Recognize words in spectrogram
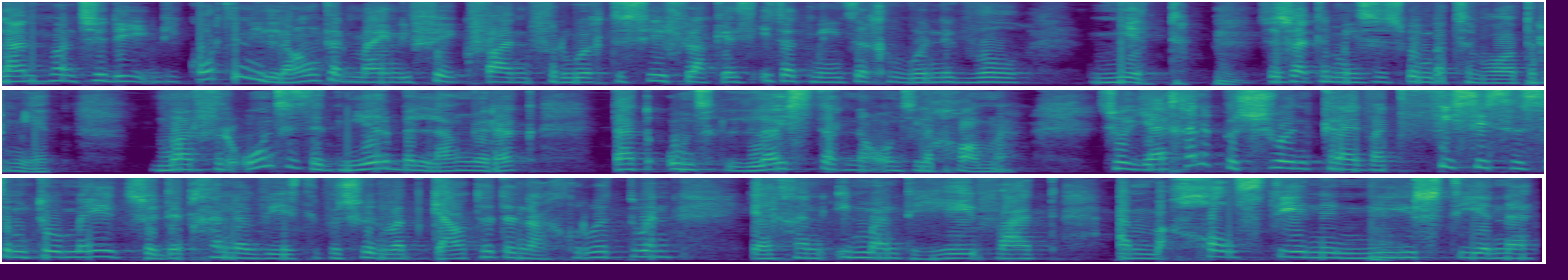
Landman so die die kort en die langtermyn effek van verhoogde suurvlakke is iets wat mense gewoonlik wil meet. Hmm. Soos wat mense swembad se water meet. Maar vir ons is dit meer belangrik dat ons luister na ons liggame. So jy gaan 'n persoon kry wat fisiese simptome het, so dit gaan nou wees die persoon wat gout het en 'n groot toon. Jy gaan iemand hê wat 'n um, galstene, nierstene,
